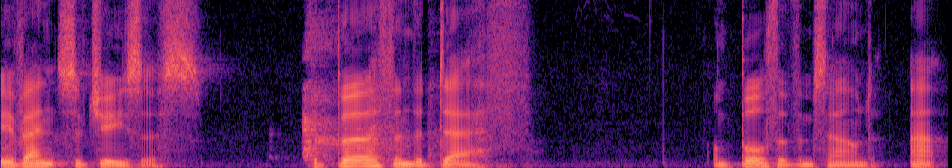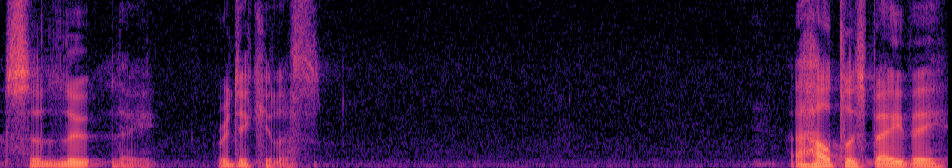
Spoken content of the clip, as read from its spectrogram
events of Jesus the birth and the death, and both of them sound absolutely ridiculous. A helpless baby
